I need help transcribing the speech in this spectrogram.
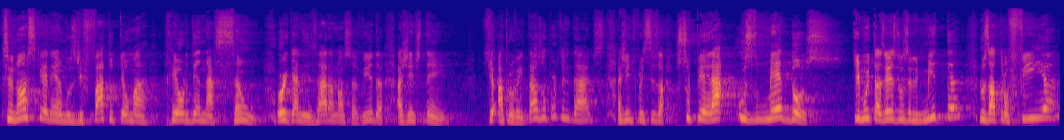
se nós queremos de fato ter uma reordenação, organizar a nossa vida, a gente tem que aproveitar as oportunidades, a gente precisa superar os medos que muitas vezes nos limita, nos atrofia,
